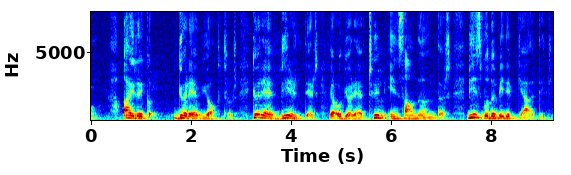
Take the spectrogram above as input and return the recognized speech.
bu. Ayrı görev yoktur. Görev birdir ve o görev tüm insanlığındır. Biz bunu bilip geldik.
